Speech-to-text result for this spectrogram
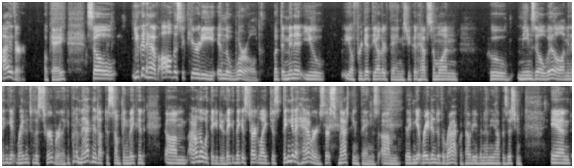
either. Okay. So you could have all the security in the world, but the minute you you know forget the other things, you could have someone who means ill will. I mean, they can get right into the server. They could put a magnet up to something. They could, um, I don't know what they could do. They could, they could start like just, they can get a hammer and start smashing things. Um, they can get right into the rack without even any opposition. And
